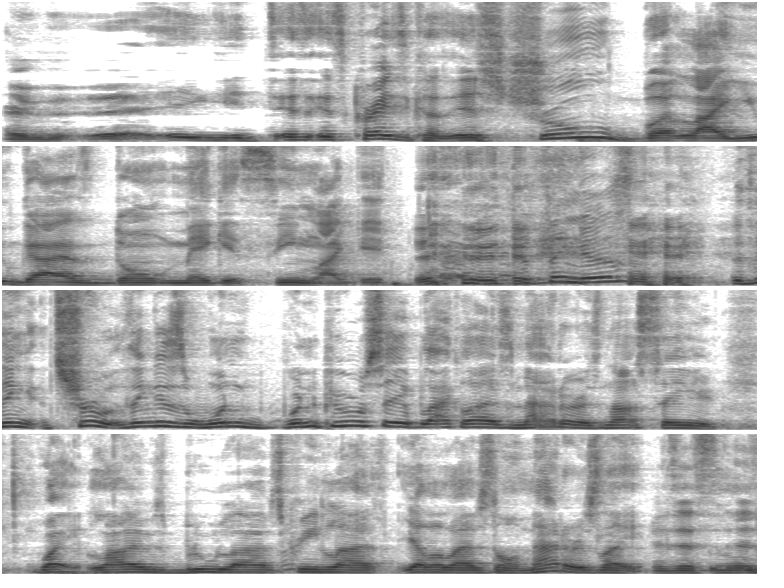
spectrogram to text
It- it- it's, it's crazy because it's true, but like you guys don't make it seem like it. The thing is, the thing true. The thing is, when when people say Black Lives Matter, it's not saying white lives, blue lives, green lives, yellow lives don't matter. It's like It's just, it's look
